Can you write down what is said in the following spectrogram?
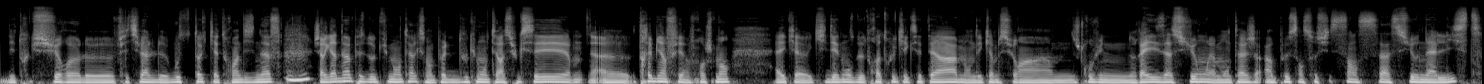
des trucs sur le festival de Woodstock 99. Mhm. J'ai regardé un peu ce documentaire qui sont un peu des documentaires à succès, euh, très bien fait hein, franchement, avec euh, qui dénonce deux trois trucs etc. Mais on est quand même sur un, je trouve une réalisation et un montage un peu sens- sensationnaliste.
